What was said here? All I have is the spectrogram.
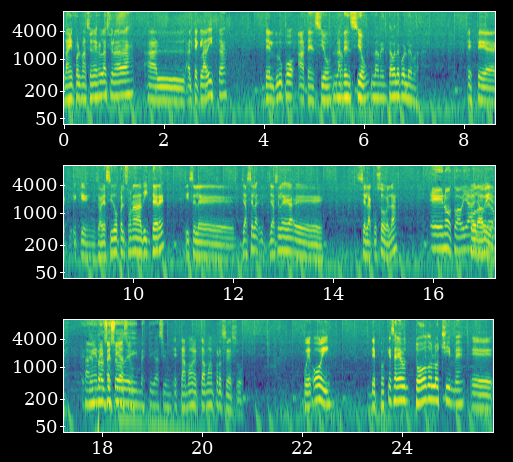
las informaciones relacionadas al, al tecladista del grupo Atención, Lame- Atención, Lamentable problema. este, a- quien había sido persona de interés y se le, ya se, la- ya se le, eh, se le acusó, ¿verdad? Eh, no, todavía. Todavía. Está en en proceso de investigación. investigación. Estamos, estamos en proceso. Pues hoy, después que salieron todos los chismes eh,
